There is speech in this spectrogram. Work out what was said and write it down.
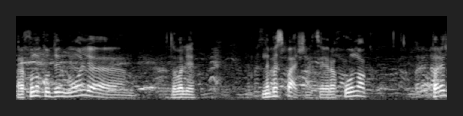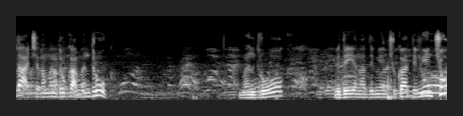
рахунок 1-0 е, доволі небезпечний цей рахунок. Передача на Мендрука. Мендрук. Мендрук. Віддає на Дем'янчука. Дем'янчук!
